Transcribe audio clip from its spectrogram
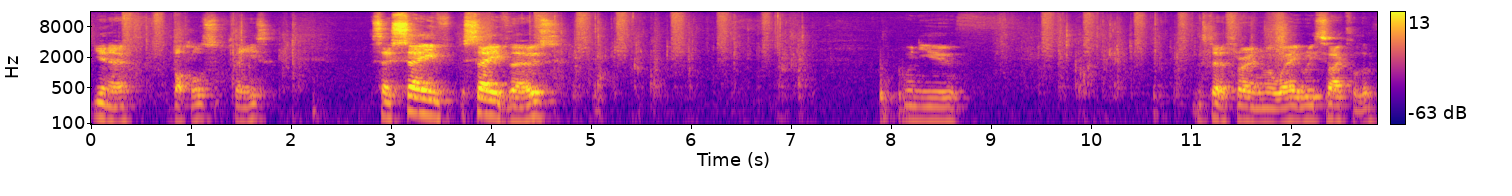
you know, bottles, thingies. So save, save those when you, instead of throwing them away, recycle them.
